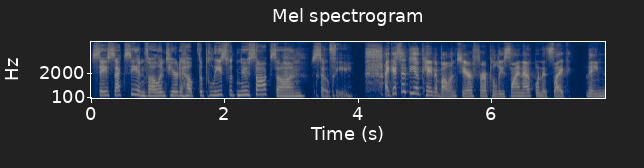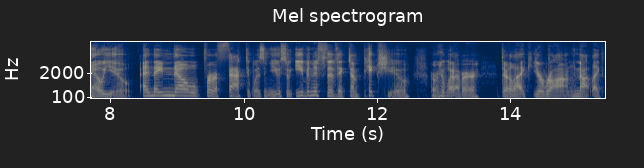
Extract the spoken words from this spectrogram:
Stay sexy and volunteer to help the police with new socks on. Sophie. I guess it'd be okay to volunteer for a police lineup when it's like they know you and they know for a fact it wasn't you. So even if the victim picks you or whatever, they're like, you're wrong. Not like,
